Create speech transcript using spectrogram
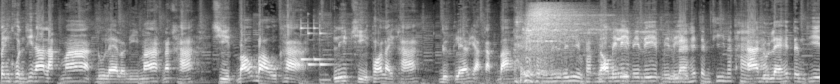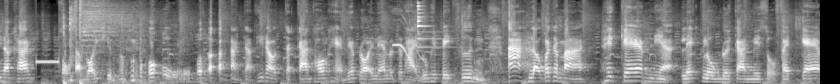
เป็นคนที่น่ารักมาก ดูแลเราดีมากนะคะ ฉีดเบาๆค่ะ รีบฉีดเพราะอะไรคะดึกแล้วอยากกลับบ้านไม่รีบครับเนาะไม่รีบไม่รีบไม่ดูรีแลบให้เต็มที่นะคะอ่าดูแลให้เต็มที่นะคะ สองสามร้อยเข็มโอ้โหหลังจากที่เราจัดการท้องแขนเรียบร้อยแล้ว เราจะถ่ายรูปให้เป๊ะขึ้น อะ เราก็จะมาให้แก้มเนี่ย เล็กลงโดยการเมโซแฟตแก้ม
